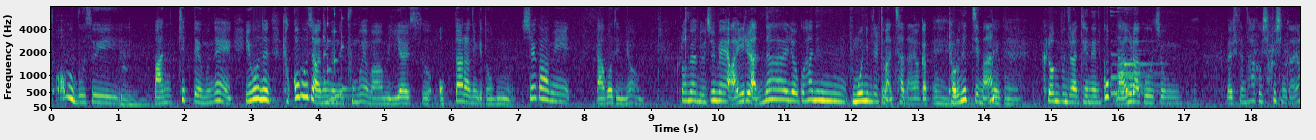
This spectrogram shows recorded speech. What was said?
너무 무수히 음. 많기 때문에 이거는 겪어보지 않으면 부모의 마음을 이해할 수 없다라는 게 너무 실감이 나거든요. 그러면 요즘에 아이를 안 낳으려고 하는 부모님들도 많잖아요. 그러니까 네. 결혼했지만 네네. 그런 분들한테는 꼭 낳으라고 좀 말씀하고 싶으신가요?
